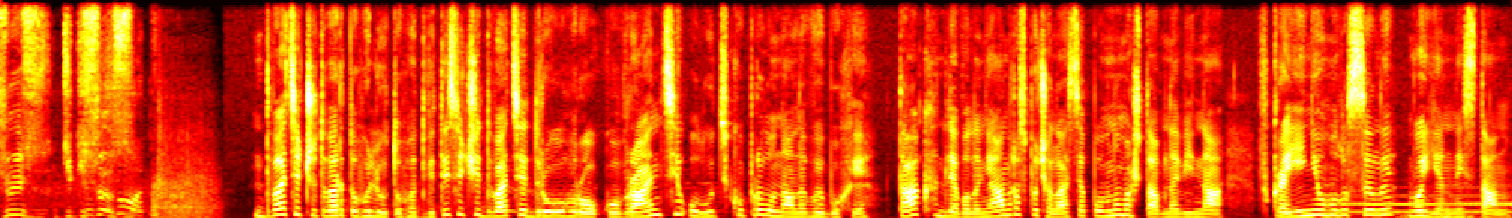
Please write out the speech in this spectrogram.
Чуєш, тільки що 24 лютого 2022 року вранці у Луцьку пролунали вибухи. Так, для волинян розпочалася повномасштабна війна. В країні оголосили воєнний стан.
